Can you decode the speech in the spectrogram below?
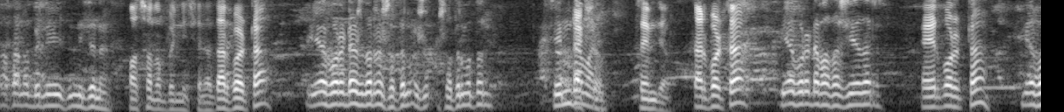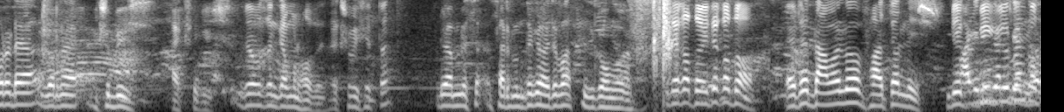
পঁচানব্বই নিচে না। পঁচানব্বই নিচে না। তারপরটা? এর পরে এটা ধরো সতেরো সতেরো মতন। সেম দাম আর সেম দাম। তারপরটা? এর পরে এটা পঁচাশি হাজার। এরপরটা এর পরে এটা ধর না একশো বিশ। একশো বিশ। এটা ওজন কেমন হবে? একশো বিশেরটা? এটা আপনি থেকে হয়তো পাঁচ কেজি কম হবে। এটা কত? এটা কত? এটার দাম হলো পঁয়তাল্লিশ। বিক- বিক্রি করবেন কত?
